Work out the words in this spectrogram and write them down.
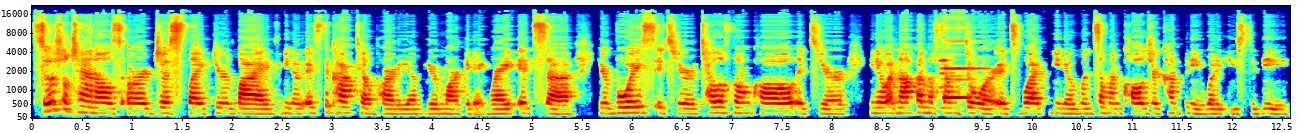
social channels are just like your live, you know, it's the cocktail party of your marketing, right? It's uh, your voice, it's your telephone call, it's your, you know, a knock on the front door. It's what, you know, when someone called your company, what it used to be.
